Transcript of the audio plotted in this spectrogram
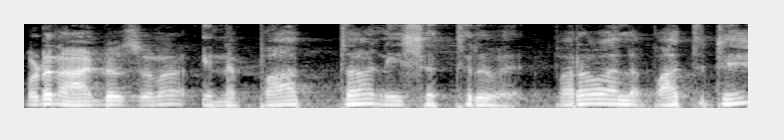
உடனே ஆண்டவர் சொன்னா என்னை பார்த்தா நீ செத்துருவ. பரவாயில்ல பார்த்துட்டே.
